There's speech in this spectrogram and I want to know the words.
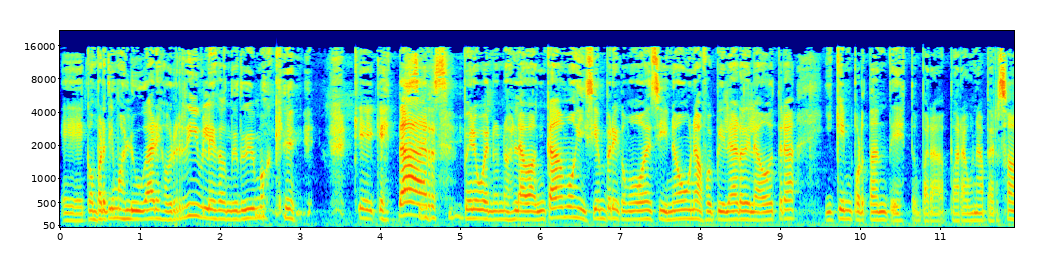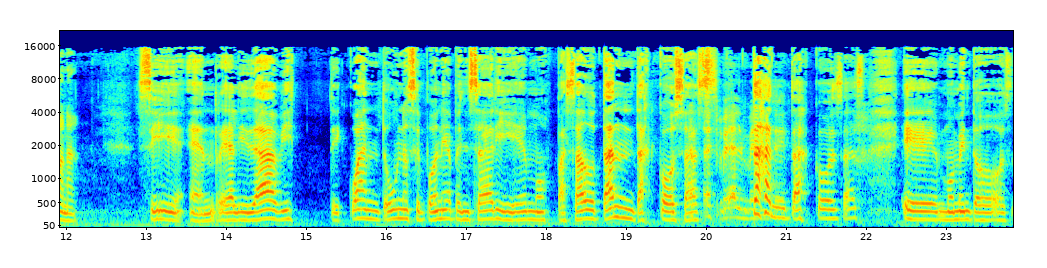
eh, compartimos lugares horribles donde tuvimos que, que, estar, pero bueno, nos la bancamos y siempre, como vos decís, no una fue pilar de la otra y qué importante esto para, para una persona. Sí, en realidad, viste de cuánto uno se pone a pensar y hemos pasado tantas cosas, tantas cosas, eh, momentos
